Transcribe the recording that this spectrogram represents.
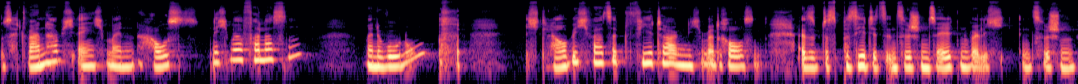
seit wann habe ich eigentlich mein Haus nicht mehr verlassen? Meine Wohnung? Ich glaube, ich war seit vier Tagen nicht mehr draußen. Also das passiert jetzt inzwischen selten, weil ich inzwischen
